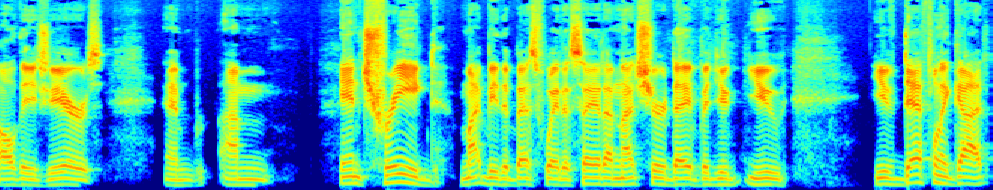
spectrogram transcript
all these years and I'm intrigued might be the best way to say it. I'm not sure, Dave, but you you you've definitely got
